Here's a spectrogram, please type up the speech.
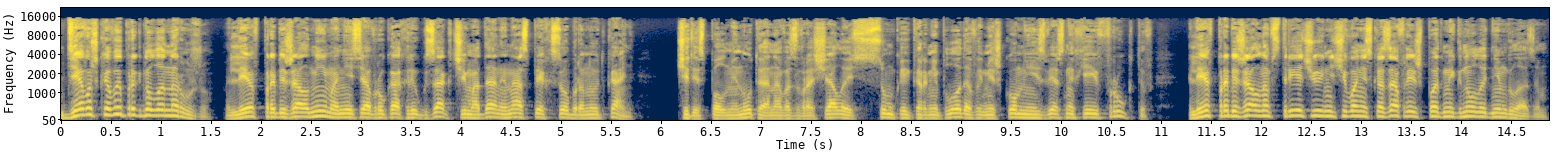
Девушка выпрыгнула наружу. Лев пробежал мимо, неся в руках рюкзак, чемодан и наспех собранную ткань. Через полминуты она возвращалась с сумкой корнеплодов и мешком неизвестных ей фруктов. Лев пробежал навстречу и, ничего не сказав, лишь подмигнул одним глазом.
